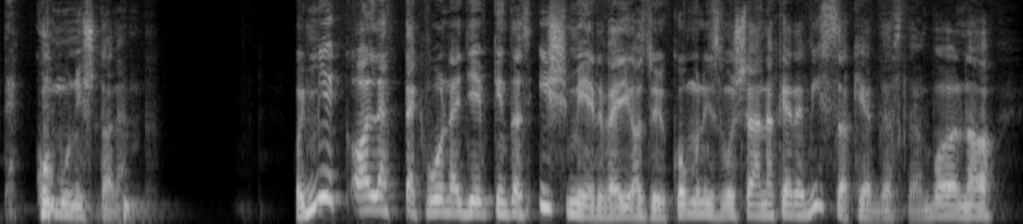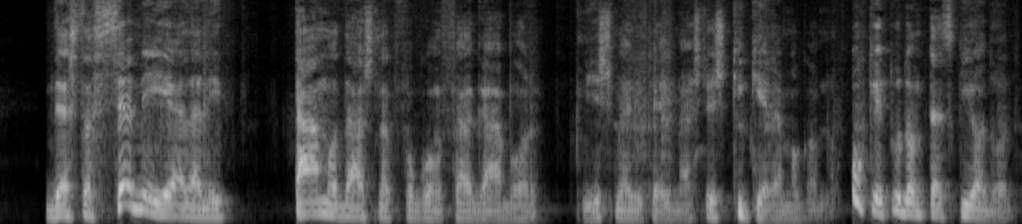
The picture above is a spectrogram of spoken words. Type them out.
de kommunista nem. Hogy mik a lettek volna egyébként az ismérvei az ő kommunizmusának, erre visszakérdeztem volna, de ezt a személy elleni támadásnak fogom fel, Gábor. Mi ismerjük egymást, és kikérem magamnak. Oké, tudom, te ezt kiadod.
